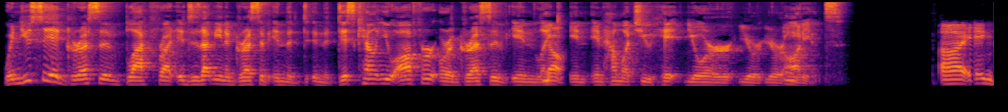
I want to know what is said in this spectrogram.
When you say aggressive Black Friday, does that mean aggressive in the in the discount you offer, or aggressive in like no. in, in how much you hit your your your mm. audience? Uh, in,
